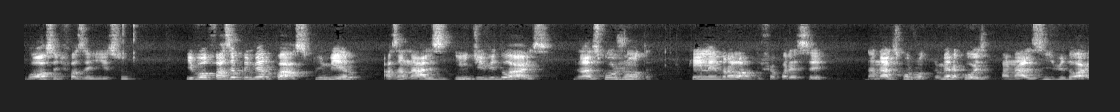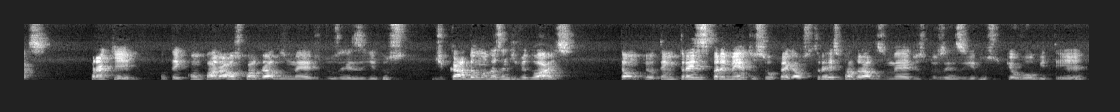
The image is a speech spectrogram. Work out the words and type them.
Gosto de fazer isso. E vou fazer o primeiro passo. Primeiro, as análises individuais. Análise conjunta. Quem lembra lá? Deixa eu aparecer. Análise conjunta. Primeira coisa, análises individuais. Para quê? Eu tenho que comparar os quadrados médios dos resíduos de cada uma das individuais. Então, eu tenho três experimentos, eu vou pegar os três quadrados médios dos resíduos que eu vou obter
